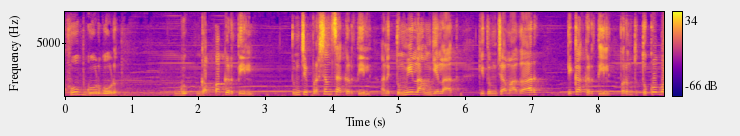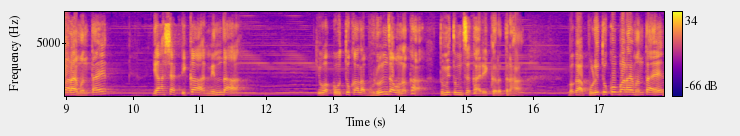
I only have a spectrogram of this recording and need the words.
खूप गोड गोड गु- गप्पा करतील तुमची प्रशंसा करतील आणि तुम्ही लांब गेलात की तुमच्या मागार टीका करतील. परंतु तुकोबाराय म्हणताय या अशा टीका निंदा किंवा कौतुकाला भुलून जाऊ नका. तुम्ही तुमचं कार्य करत राहा. बघा पुढे तुकोबाराय म्हणताय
